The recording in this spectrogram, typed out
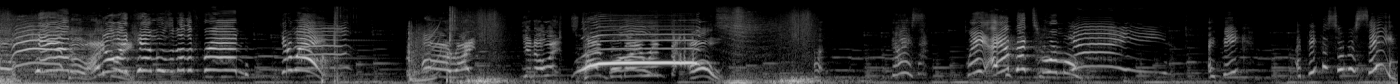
Can't! so no, I can't lose another friend. Get away! All right. You know what? It's time for my ren- Oh. Uh, guys, wait, I am back to normal. Yay! I think, I think the server's safe.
